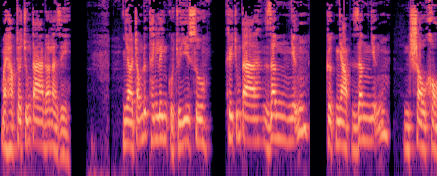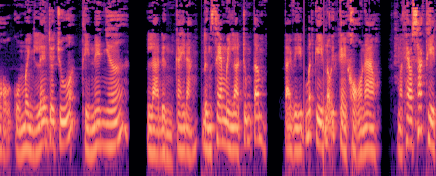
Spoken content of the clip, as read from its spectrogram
Bài học cho chúng ta đó là gì? Nhờ trong Đức Thánh Linh của Chúa Giêsu, khi chúng ta dâng những cực nhọc, dâng những sầu khổ của mình lên cho Chúa thì nên nhớ là đừng cay đắng, đừng xem mình là trung tâm, tại vì bất kỳ nỗi kẻ khổ nào mà theo xác thịt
